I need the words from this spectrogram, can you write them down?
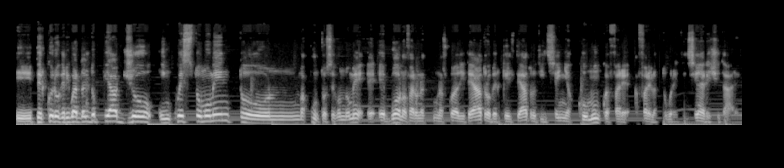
E per quello che riguarda il doppiaggio, in questo momento, appunto, secondo me è, è buono fare una, una, scuola di teatro perché il teatro ti insegna comunque a fare, a fare l'attore, ti insegna a recitare.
